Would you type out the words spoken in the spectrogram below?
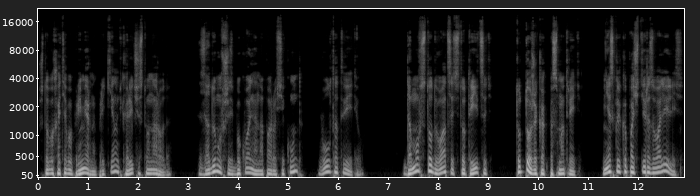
чтобы хотя бы примерно прикинуть количество народа. Задумавшись буквально на пару секунд, Вулт ответил. Домов 120-130. Тут тоже как посмотреть. Несколько почти развалились.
